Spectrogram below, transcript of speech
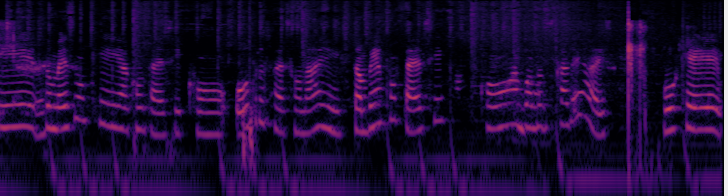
E do mesmo que acontece com outros personagens, também acontece com a banda dos cadeais. Porque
